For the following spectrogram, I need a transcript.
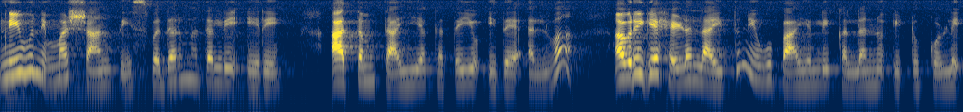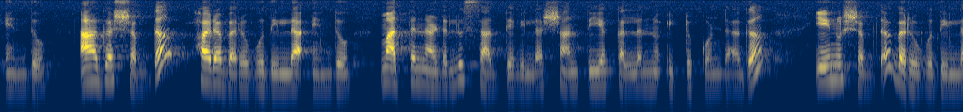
ನೀವು ನಿಮ್ಮ ಶಾಂತಿ ಸ್ವಧರ್ಮದಲ್ಲಿ ಇರಿ. ಆತಮ್ ತಾಯಿಯ ಕಥೆಯೂ ಇದೆ ಅಲ್ವಾ? ಅವರಿಗೆ ಹೇಳಲಾಯಿತು, ನೀವು ಬಾಯಲ್ಲಿ ಕಲ್ಲನ್ನು ಇಟ್ಟುಕೊಳ್ಳಿ ಎಂದು. ಆಗ ಶಬ್ದ ಹೊರಬರುವುದಿಲ್ಲ ಎಂದು ಮಾತನಾಡಲು ಸಾಧ್ಯವಿಲ್ಲ. ಶಾಂತಿಯ ಕಲ್ಲನ್ನು ಇಟ್ಟುಕೊಂಡಾಗ ಏನು ಶಬ್ದ ಬರುವುದಿಲ್ಲ.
